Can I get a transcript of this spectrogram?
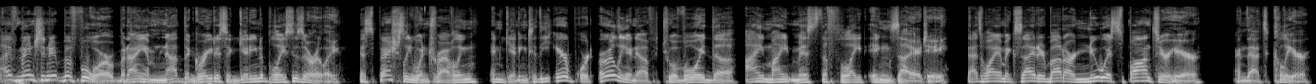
I've mentioned it before, but I am not the greatest at getting to places early, especially when traveling and getting to the airport early enough to avoid the I might miss the flight anxiety. That's why I'm excited about our newest sponsor here, and that's Clear.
